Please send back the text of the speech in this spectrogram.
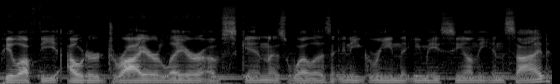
Peel off the outer drier layer of skin as well as any green that you may see on the inside.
